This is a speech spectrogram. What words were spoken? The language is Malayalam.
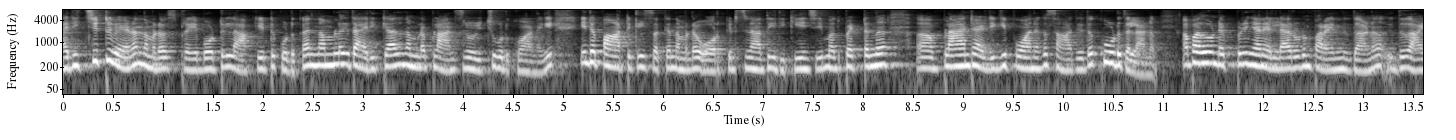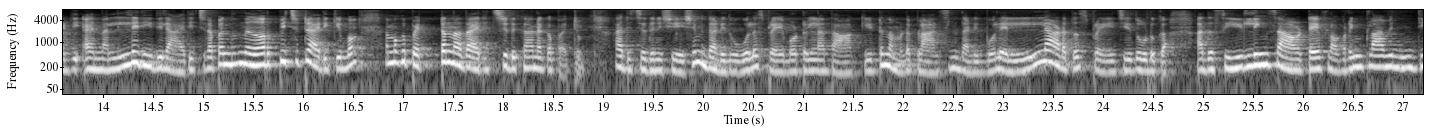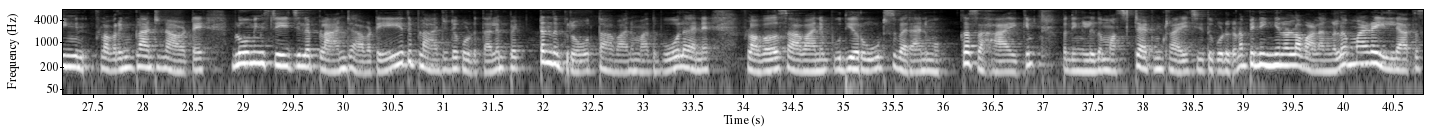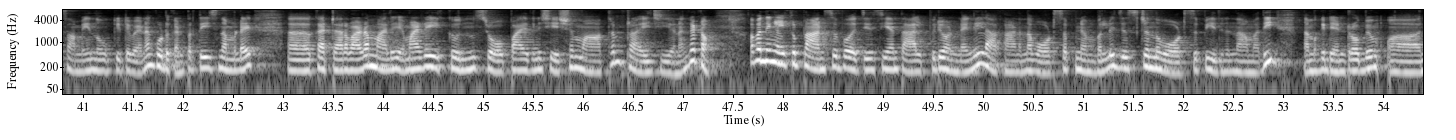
അരിച്ചിട്ട് വേണം നമ്മുടെ സ്പ്രേ ബോട്ടിൽ ആക്കിയിട്ട് കൊടുക്കാൻ. നമ്മൾ ഇത് അരിക്കാതെ നമ്മുടെ പ്ലാന്റ്സിന് ഒഴിച്ചു കൊടുക്കുവാണെങ്കിൽ ഇതിന്റെ പാർട്ടിക്കിൾസ് ഒക്കെ നമ്മുടെ ഓർക്കിഡ്സിനകത്ത് ഇരിക്കുകയും ചെയ്യും. അത് പെട്ടെന്ന് പ്ലാന്റ് അഴുകി പോകാനൊക്കെ സാധ്യത കൂടുതലാണ്. അപ്പോൾ അതുകൊണ്ട് എപ്പോഴും ഞാൻ എല്ലാവരോടും പറയുന്നതാണ് ഇത് അരി നല്ല രീതിയിൽ അരിച്ചിട്ട് അപ്പോൾ ഇത് നേർപ്പിച്ചിട്ട് അരിക്കുമ്പം നമുക്ക് പെട്ടെന്ന് അത് അരിച്ചെടുക്കാനൊക്കെ പറ്റും. അരിച്ചതിന് ശേഷം ഇതാണ് ഇതുപോലെ സ്പ്രേ ബോട്ടിലിനകത്ത് ആക്കിയിട്ട് നമ്മുടെ പ്ലാന്റ്സിന് ഇതാണ് ഇതുപോലെ എല്ലായിടത്തും സ്പ്രേ ചെയ്ത് കൊടുക്കുക. അത് സീഡ്ലിങ്സ് ആവട്ടെ ഫ്ലവറിങ് പ്ലാന്റിങ് ഫ്ലവറിങ് പ്ലാന്റിനാവട്ടെ ബ്ലൂമിങ് സ്റ്റേജിലെ പ്ലാന്റ് ആവട്ടെ ഏത് പ്ലാന്റിന് കൊടുത്താലും പെട്ടെന്ന് ഗ്രോത്ത് ആവാനും അതുപോലെ തന്നെ ഫ്ലവേഴ്സ് ആവാനും പുതിയ റൂട്ട്സ് വരാനും ഒക്കെ സഹായിക്കും. അപ്പോൾ നിങ്ങളിത് മസ്റ്റായിട്ടും ട്രൈ ചെയ്ത് കൊടുക്കണം. പിന്നെ ഇങ്ങനെയുള്ള വളങ്ങൾ മഴയില്ലാത്ത സമയം നോക്കിയിട്ട് വേണം കൊടുക്കാൻ. പ്രത്യേകിച്ച് നമ്മുടെ കറ്റാർവാഴ മല മഴയൊക്കെ ഒന്ന് സ്റ്റോപ്പ് ആയതിനു ശേഷം മാത്രം ട്രൈ ചെയ്യണം കേട്ടോ. അപ്പോൾ നിങ്ങൾക്ക് പ്ലാന്റ്സ് പർച്ചേസ് ചെയ്യാൻ താല്പര്യം ഉണ്ടെങ്കിൽ ആ കാണുന്ന വാട്സപ്പ് നമ്പറിൽ ജസ്റ്റ് ഒന്ന് വാട്സപ്പ് ചെയ്തിരുന്നാൽ മതി. നമുക്ക് ഡെൻഡ്രോബിയം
